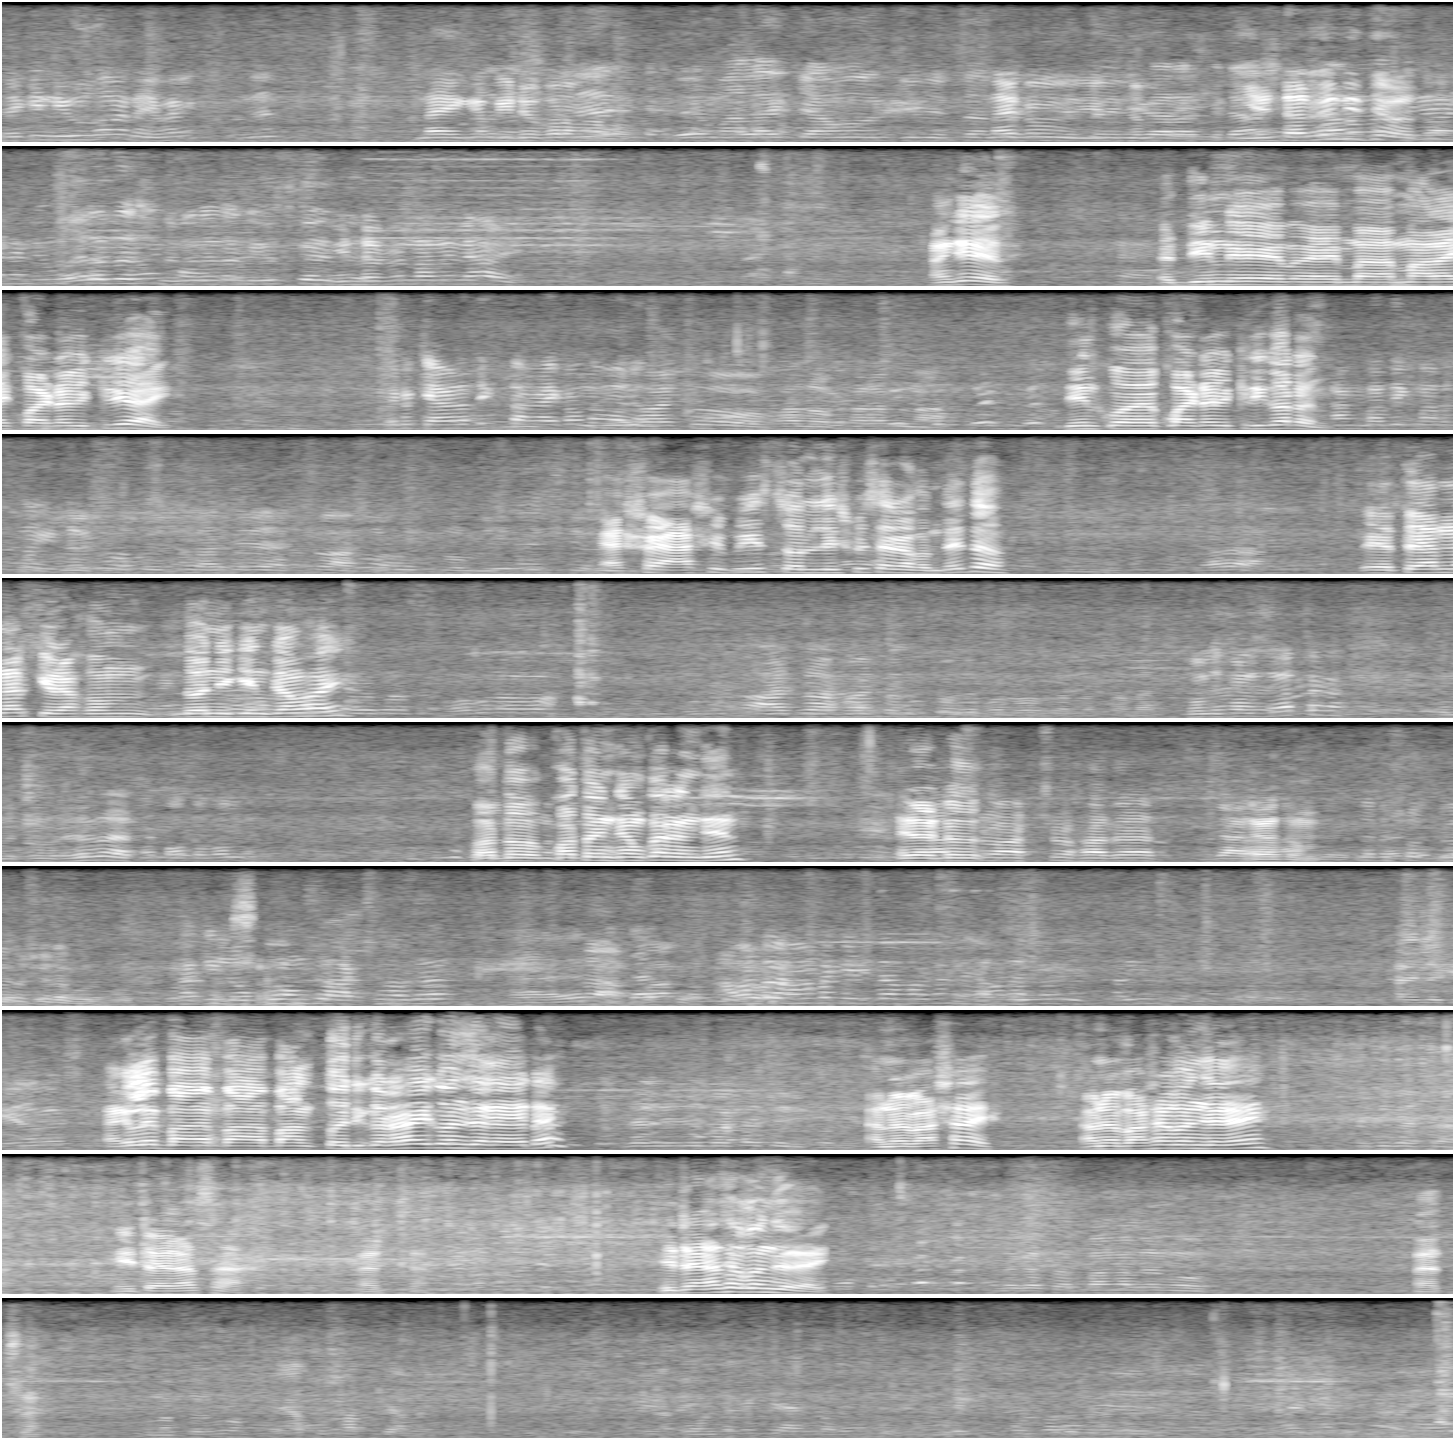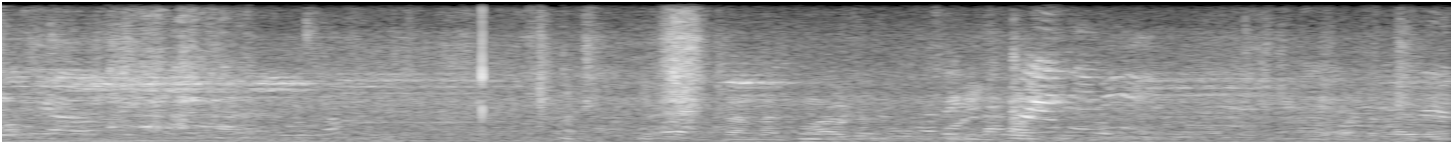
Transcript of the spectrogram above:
দেখি নিউজ হয় নাই ভাই? না একে ভিডিও করা ভালো এ মালাই কেমন কি দিচ্ছেন না একটু ইন্টারভিউ নিতে হবে তো। ইন্টারভিউ না নিলে হয়। আঙ্কেল দিন মালাই কয়টা বিক্রি হয়? একটু ক্যামেরা দিক তাকায় কথা বলো। হয়তো ভালো খারাপ না। দিন কয়- কয়টা বিক্রি করেন? সাংবাদিক মানুষ না ইন্টারভিউ লাগে একশো আশি চল্লিশ পিস। আশি পিস চল্লিশ পিস এরকম তাই তো? তো এতে আপনার কীরকম দৈনিক ইনকাম হয়? কত কত ইনকাম করেন দিন? এটা হাজার এরকম। বাঁধ তৈরি করা হয় কোন জায়গায় এটা? আপনার বাসায়? আপনার বাসা কোন জায়গায়? ঠিক আছে ইটাগাছা? আচ্ছা। ইটাগাছা কোন জায়গায়? আচ্ছা।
